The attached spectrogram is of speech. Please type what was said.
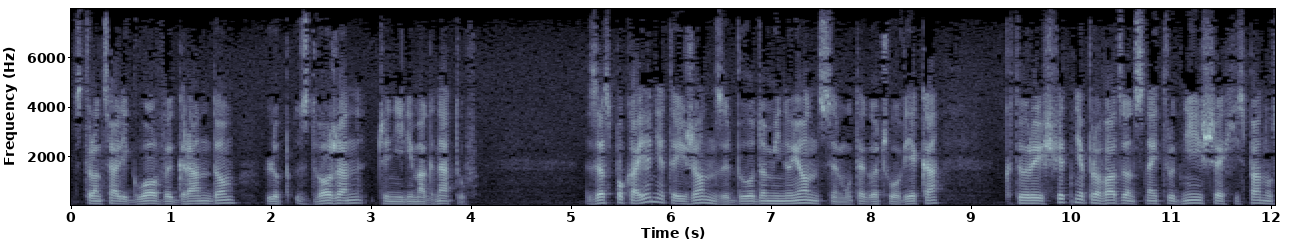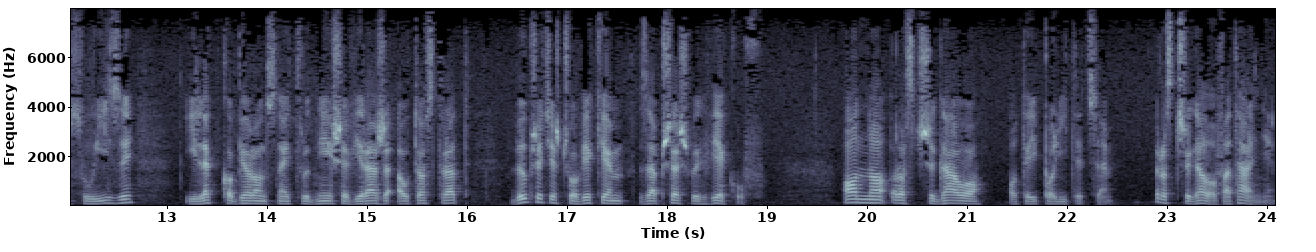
strącali głowy grandom lub z dworzan czynili magnatów. Zaspokajanie tej rządzy było dominującym u tego człowieka, który świetnie prowadząc najtrudniejsze Hispanu Suizy i lekko biorąc najtrudniejsze wiraże autostrad, był przecież człowiekiem zaprzeszłych wieków. Ono rozstrzygało o tej polityce. Rozstrzygało fatalnie.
